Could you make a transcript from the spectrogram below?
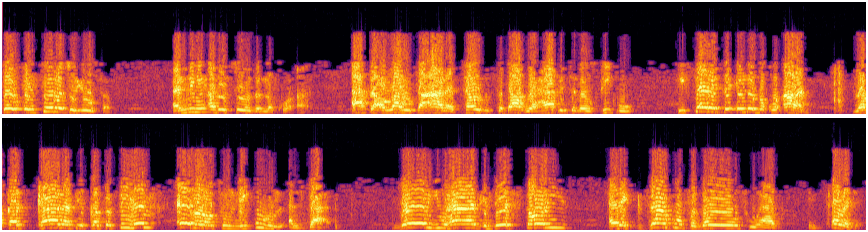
So in Surah to Yusuf and many other surahs in the Quran, after Allah Ta'ala tells us about what happened to those people, He said at the end of the Quran, لقد كان في قصصهم عبرة لأولو الألباب. There you have in their stories an example for those who have intelligence.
